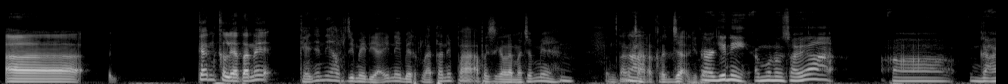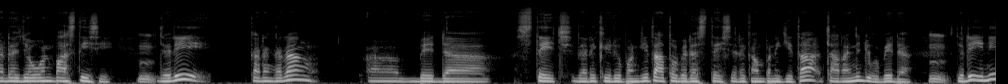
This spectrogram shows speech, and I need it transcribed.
eh kan kelihatannya kayaknya nih harus di media ini biar kelihatan nih Pak apa segala macamnya Hmm. tentang Nah, cara kerja gitu. Nah gini, menurut saya eh, nggak ada jawaban pasti sih. Hmm. Jadi kadang-kadang eh, beda stage dari kehidupan kita atau beda stage dari company kita, caranya juga beda. Hmm. Jadi ini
